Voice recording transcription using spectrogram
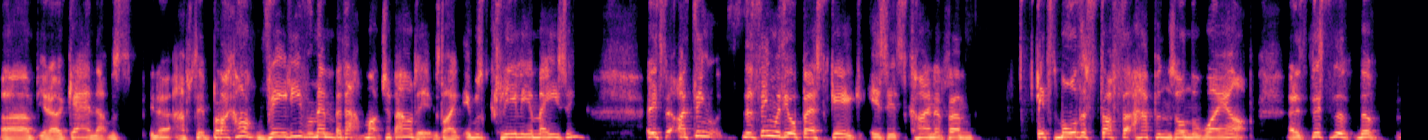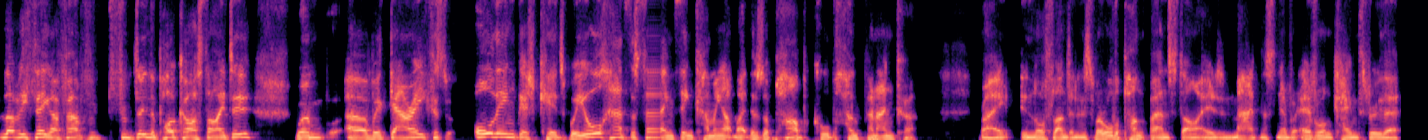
um, you know, again, that was, you know, absolutely, but I can't really remember that much about it. It was like, it was clearly amazing. It's, I think the thing with your best gig is it's kind of, um, it's more the stuff that happens on the way up. And this is the, the lovely thing I found from, from doing the podcast I do when uh, with Gary, because all the English kids, we all had the same thing coming up. Like there's a pub called Hope and Anchor, right, in North London. And it's where all the punk bands started and Madness and everyone, everyone came through there.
